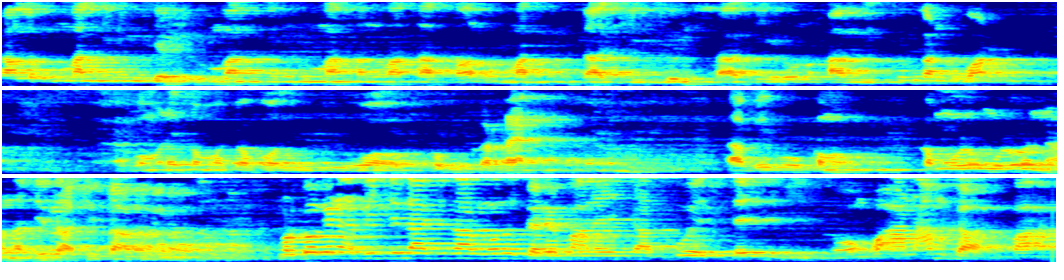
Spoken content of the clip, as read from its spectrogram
kalau umat ini menjadi umat sing umatan wasaton, umat sing sajidun, sakirun, hamidun kan luar. Kemudian sama cokol wow, keren. Tapi bu kem, kemulu-mulu anak cita-cita. Mereka kena dicita-cita ngono dari malaikat kue sih sini. So, kok anak gampang.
